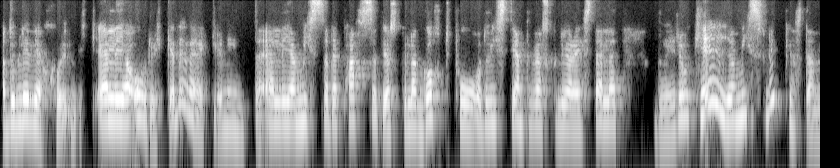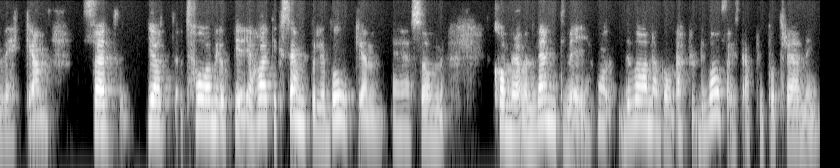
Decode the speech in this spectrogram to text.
ja, då blev jag sjuk. Eller jag orkade verkligen inte, eller jag missade passet jag skulle ha gått på och då visste jag inte vad jag skulle göra istället. Då är det okej, okay, jag misslyckas den veckan. För att jag tar mig upp, jag har ett exempel i boken eh, som kommer av en vän till mig. Det var någon gång, det var faktiskt apropå träning.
